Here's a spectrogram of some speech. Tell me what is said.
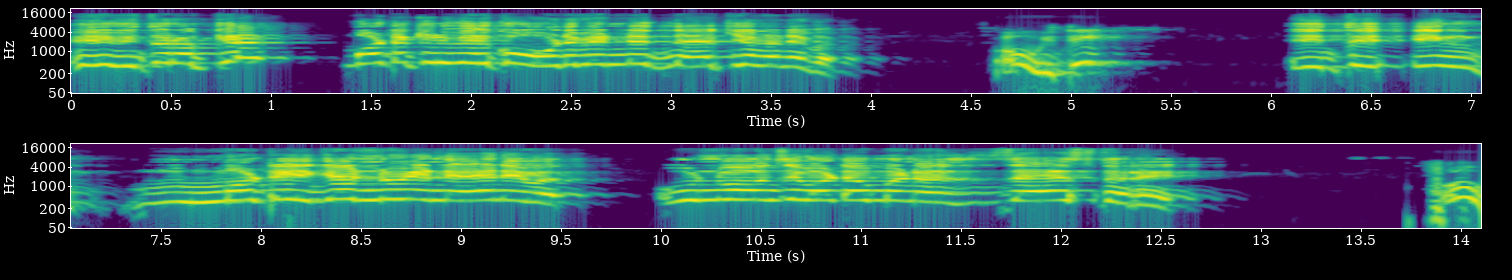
ඒ විතරක්කේ මට කිව්වේ ඒක ඕන වෙන්නේ නැහැ කියලා නෙව. ඔව් ඉතින් ඉතින් මට ඉගැන්නුවේ නෑනෙව උන්වහන්සේ වඩම්මන සෑස්තරේ. ඔව්.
